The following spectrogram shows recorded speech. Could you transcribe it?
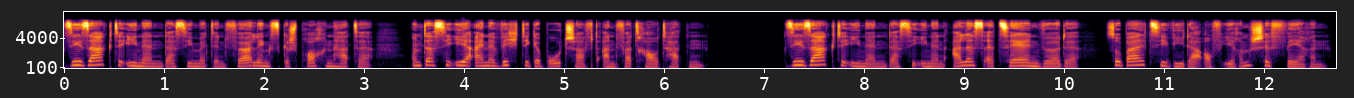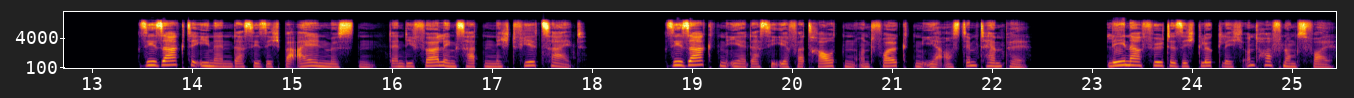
Sie sagte ihnen, dass sie mit den Furlings gesprochen hatte und dass sie ihr eine wichtige Botschaft anvertraut hatten. Sie sagte ihnen, dass sie ihnen alles erzählen würde, sobald sie wieder auf ihrem Schiff wären. Sie sagte ihnen, dass sie sich beeilen müssten, denn die Furlings hatten nicht viel Zeit. Sie sagten ihr, dass sie ihr vertrauten und folgten ihr aus dem Tempel. Lena fühlte sich glücklich und hoffnungsvoll.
